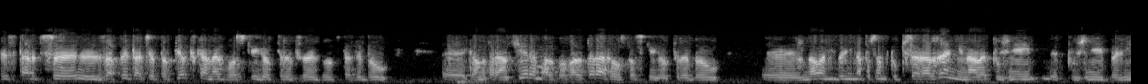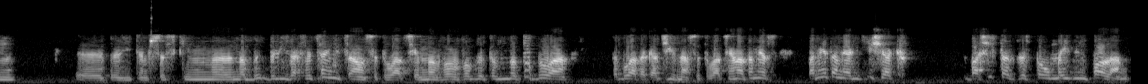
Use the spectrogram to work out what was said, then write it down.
wystarczy zapytać o to Piotrka Nagłowskiego, który wtedy był konferencjerem, albo Waltera Hołstowskiego, który był, no oni byli na początku przerażeni, no ale później, później byli, e, byli tym wszystkim, e, no by- byli zachwyceni całą sytuacją, no w, w ogóle to, no, to była, to była taka dziwna sytuacja. Natomiast pamiętam jak dziś, jak basista z zespołu Made in Poland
